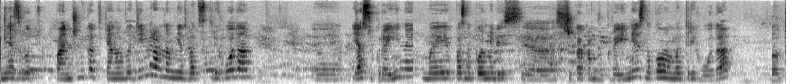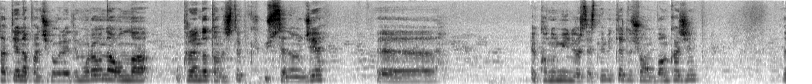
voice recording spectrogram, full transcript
Меня зовут Панченко Татьяна Владимировна, мне 23 года. Э, Я с Украины. Мы познакомились э, с Шикаком в Украине. Знакомы мы три года. Tatyana Pançikova Morovna. Onunla Ukrayna'da tanıştık 3 sene önce. Ee, ekonomi üniversitesini bitirdi. Şu an bankacı. Ee,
